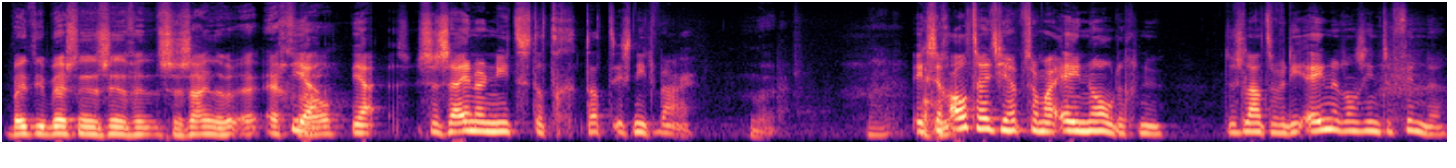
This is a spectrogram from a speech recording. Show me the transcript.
Beter je best in de zin van, ze zijn er echt Ja, wel. ja, ze zijn er niet. Dat, dat is niet waar. Nee. Ik zeg altijd, je hebt er maar één nodig nu. Dus laten we die ene dan zien te vinden.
